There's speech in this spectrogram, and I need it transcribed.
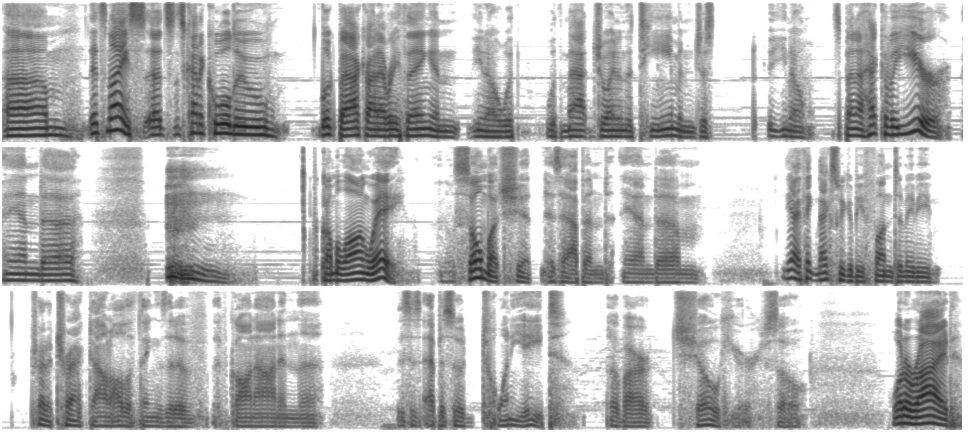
um, it's nice. It's it's kind of cool to look back on everything, and you know, with with Matt joining the team and just you know, it's been a heck of a year and uh come a long way. So much shit has happened and um yeah, I think next week would be fun to maybe try to track down all the things that have, have gone on in the this is episode 28 of our show here. So what a ride.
